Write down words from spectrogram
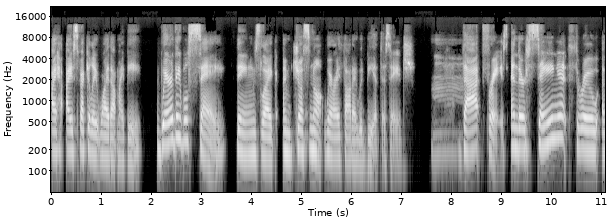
i i speculate why that might be where they will say things like i'm just not where i thought i would be at this age mm. that phrase and they're saying it through a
